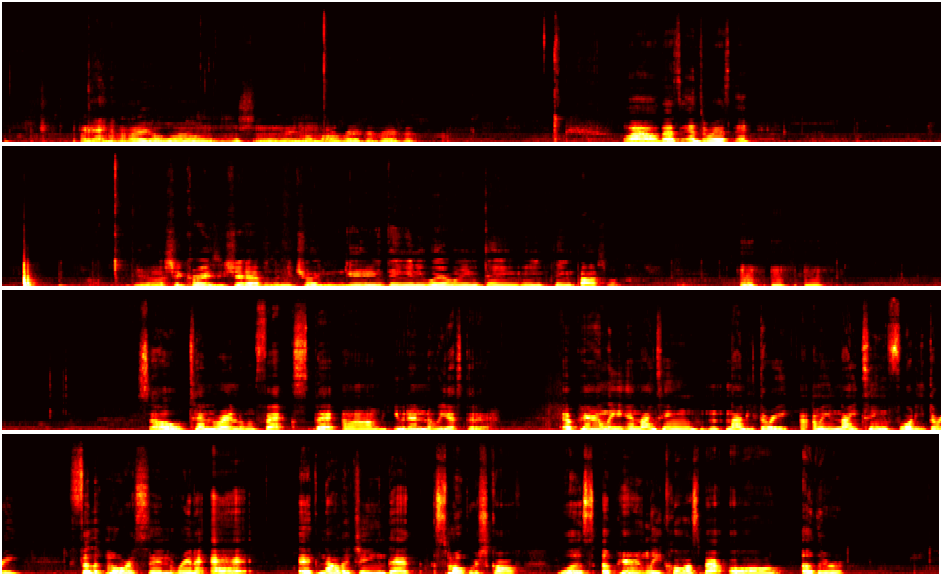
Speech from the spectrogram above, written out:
Like, Damn. Like, oh well, that's, uh, ain't on my record, record. Wow, that's interesting. You know, that shit crazy. Shit happens in Detroit. You can get anything, anywhere, with anything, anything possible. Mm, mm, mm. So, 10 random facts that um you didn't know yesterday. Apparently, in 1993, I mean 1943, Philip Morrison ran an ad acknowledging that smoker's cough was apparently caused by all other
